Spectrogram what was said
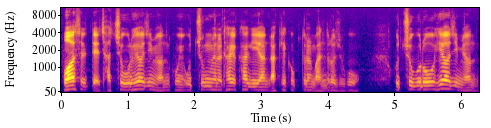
보았을 때 좌측으로 휘어지면 공의 우측면을 타격하기 위한 라켓 각도를 만들어주고 우측으로 휘어지면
